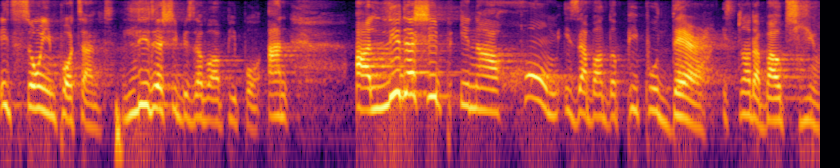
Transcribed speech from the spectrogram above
It's so important. Leadership is about people. And our leadership in our home is about the people there. It's not about you.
